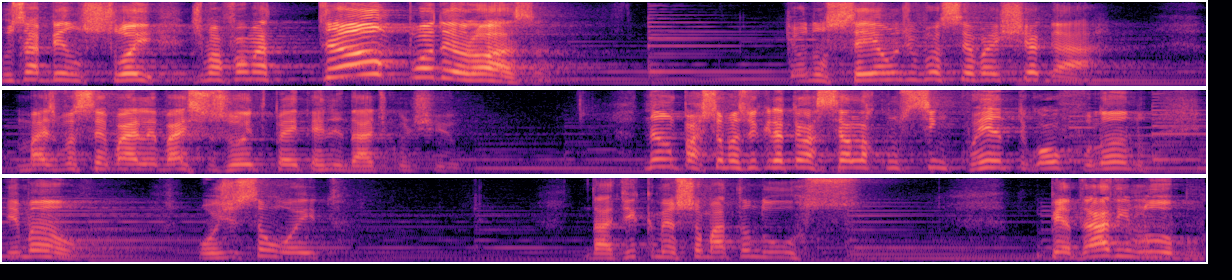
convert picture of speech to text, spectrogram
Os abençoe de uma forma tão poderosa que eu não sei aonde você vai chegar mas você vai levar esses oito para a eternidade contigo. Não, pastor, mas eu queria ter uma célula com 50, igual o fulano. Irmão, hoje são oito. Davi começou matando urso, pedrado em lobo,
